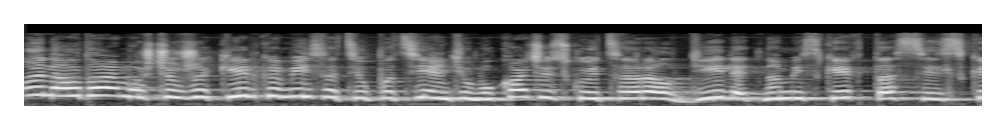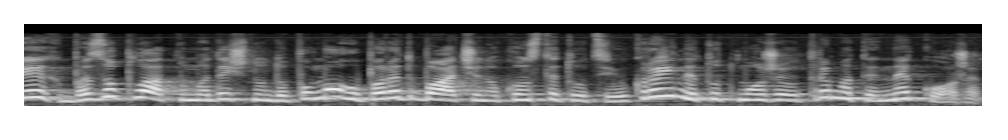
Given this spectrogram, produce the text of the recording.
Ну і нагадаємо, що вже кілька місяців пацієнтів Мукачівської ЦРЛ ділять на міських та сільських безоплатну медичну допомогу, передбачену Конституцією України. Тут може отримати не кожен.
